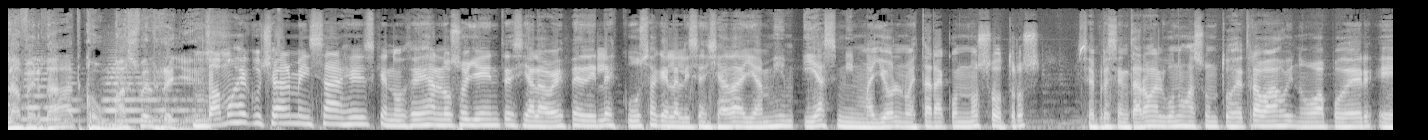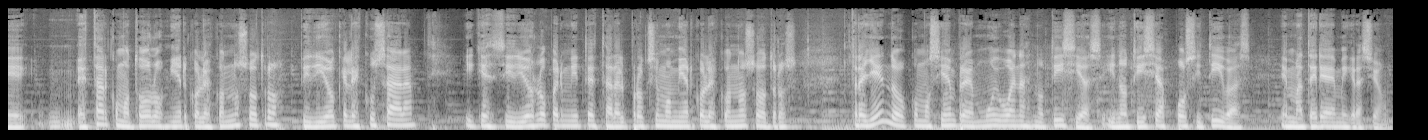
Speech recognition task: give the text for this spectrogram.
La verdad con Mazuel Reyes. Vamos a escuchar mensajes que nos dejan los oyentes y a la vez pedirle excusa que la licenciada Yasmin Mayor no estará con nosotros. Se presentaron algunos asuntos de trabajo y no va a poder eh, estar como todos los miércoles con nosotros. Pidió que le excusara y que si Dios lo permite estará el próximo miércoles con nosotros, trayendo como siempre muy buenas noticias y noticias positivas en materia de migración.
